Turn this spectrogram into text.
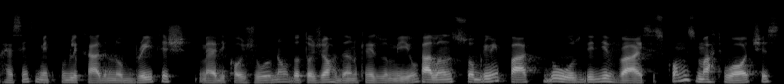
recentemente publicado no British Medical Journal, Dr. Jordano que resumiu, falando sobre o impacto do uso de devices como smartwatches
